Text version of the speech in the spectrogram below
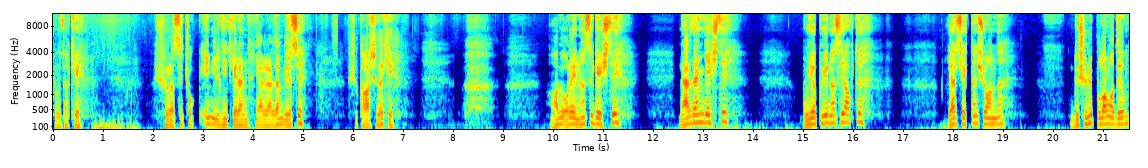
Şuradaki şurası çok en ilginç gelen yerlerden birisi. Şu karşıdaki Abi oraya nasıl geçti? Nereden geçti? Bu yapıyı nasıl yaptı? Gerçekten şu anda düşünüp bulamadığım,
